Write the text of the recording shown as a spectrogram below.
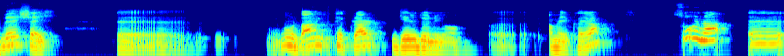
Ve şey e, buradan tekrar geri dönüyor e, Amerika'ya. Sonra e,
